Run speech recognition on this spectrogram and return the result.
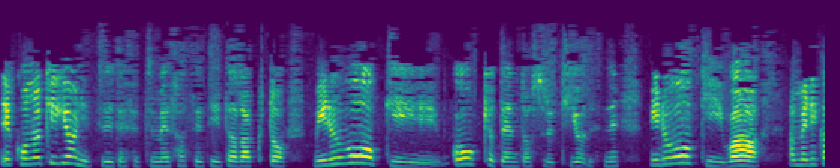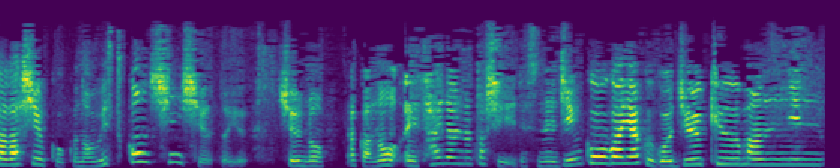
で、この企業について説明させていただくと、ミルウォーキーを拠点とする企業ですね。ミルウォーキーはアメリカ合衆国のウィスコンシン州という州の中の、えー最大の都市ですね。人口が約59万人、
